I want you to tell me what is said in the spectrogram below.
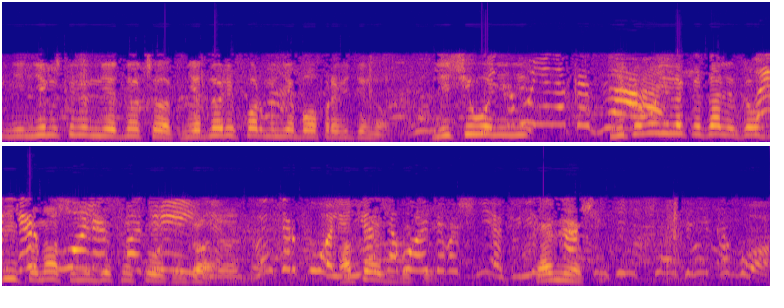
не, не иллюстрировали ни одного человека, ни одной реформы не было проведено. Ничего не, Никого не, не наказали. никого не наказали за В убийство нашей Интерполе, небесной смотри, сотни. Да. В Интерполе ни Опять одного таки. этого ж нету. Ни Конечно. Сашеньки, ни Пшонки, никого.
